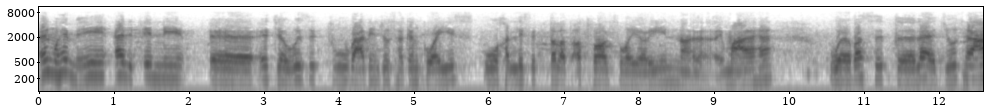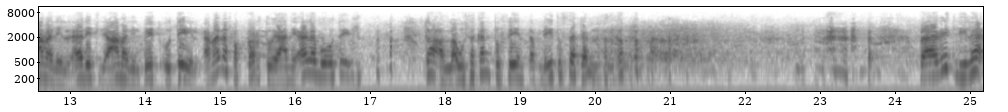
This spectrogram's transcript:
المهم إيه؟ قالت إني آه اتجوزت وبعدين جوزها كان كويس وخلفت ثلاث أطفال صغيرين معاها. وبصت لقت جوزها عمل قالت لي عمل البيت أوتيل. اما أنا فكرته يعني قلبه أوتيل. قلت الله وسكنته فين؟ طب لقيته سكن. فقالت لي لا.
